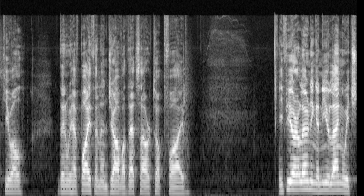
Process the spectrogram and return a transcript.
SQL, then we have Python and Java. That's our top five. If you are learning a new language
